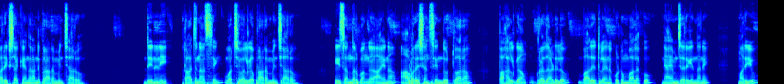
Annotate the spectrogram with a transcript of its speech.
పరీక్షా కేంద్రాన్ని ప్రారంభించారు. దీనిని రాజ్నాథ్ సింగ్ వర్చువల్గా ప్రారంభించారు. ఈ సందర్భంగా ఆయన ఆపరేషన్ సింధూర్ ద్వారా పహల్గాం ఉగ్రదాడిలో బాధితులైన కుటుంబాలకు న్యాయం జరిగిందని మరియు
